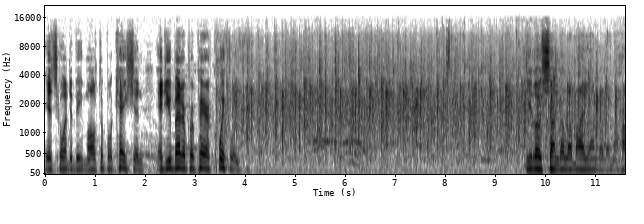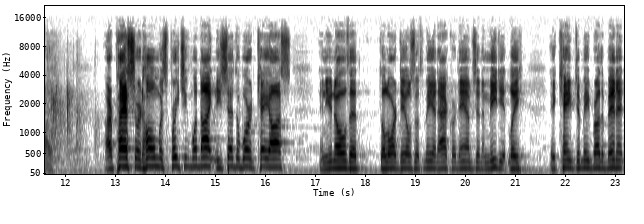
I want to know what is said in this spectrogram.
it's going to be multiplication. And you better prepare quickly. Our pastor at home was preaching one night and he said the word chaos. And you know that the Lord deals with me in acronyms, and immediately it came to me, Brother Bennett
